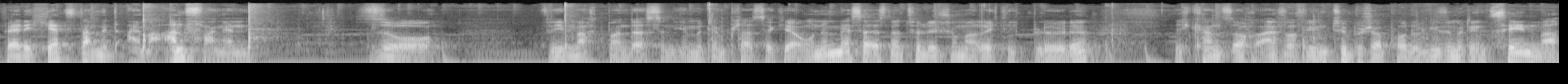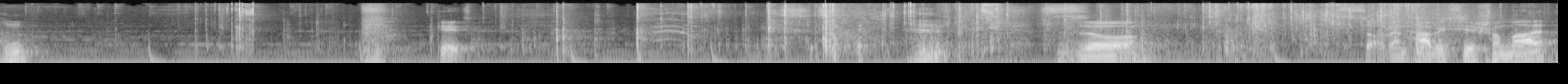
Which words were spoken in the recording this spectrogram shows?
werde ich jetzt damit einmal anfangen. So, wie macht man das denn hier mit dem Plastik? Ja, ohne Messer ist natürlich schon mal richtig blöde. Ich kann es auch einfach wie ein typischer Portugiese mit den Zähnen machen. Geht. So. So, dann habe ich es hier schon mal.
